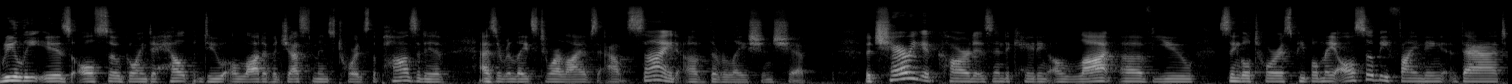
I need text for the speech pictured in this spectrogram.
really is also going to help do a lot of adjustments towards the positive as it relates to our lives outside of the relationship. The Chariot card is indicating a lot of you single Taurus people may also be finding that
